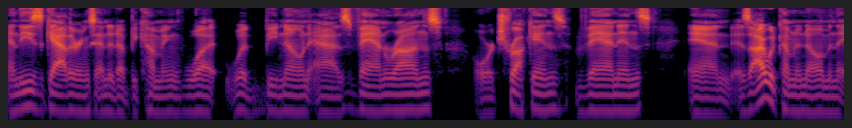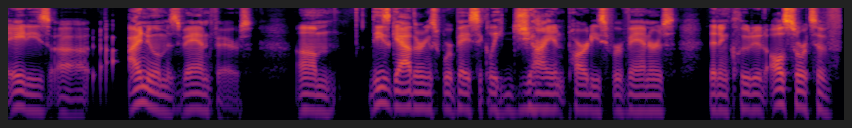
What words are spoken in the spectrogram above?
And these gatherings ended up becoming what would be known as van runs or truck ins, van ins and as I would come to know him in the 80s, uh, I knew him as van fairs. Um, these gatherings were basically giant parties for vanners that included all sorts of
